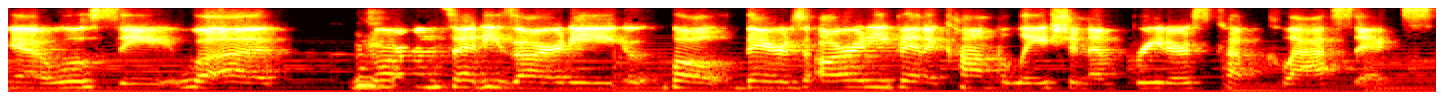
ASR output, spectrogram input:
Yeah, we'll see. Well, uh, Norman said he's already, well, there's already been a compilation of Breeders' Cup classics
